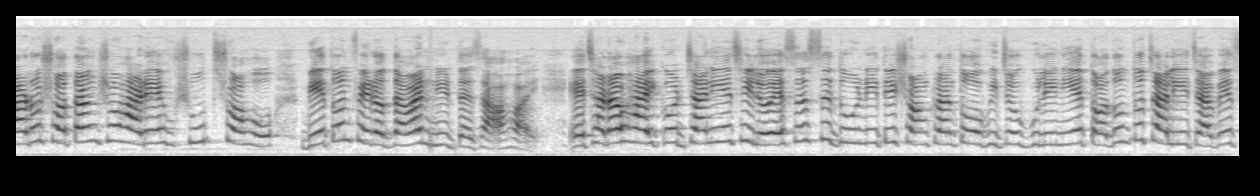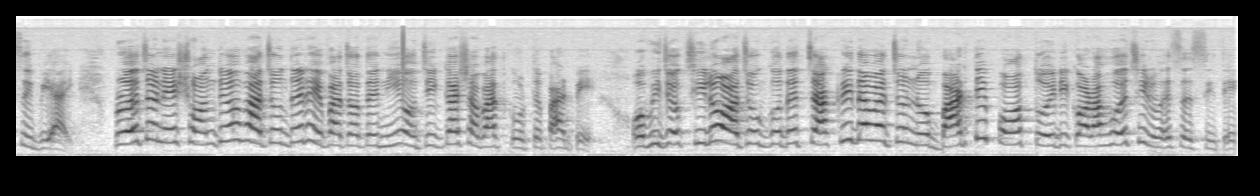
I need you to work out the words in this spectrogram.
বারো শতাংশ হারে সুদ সহ বেতন ফেরত দেওয়ার নির্দেশ দেওয়া হয়। এছাড়াও হাইকোর্ট জানিয়েছিল, এসএসসি দুর্নীতি সংক্রান্ত অভিযোগগুলি নিয়ে তদন্ত চালিয়ে যাবে সিবিআই। প্রয়োজনে সন্দেহভাজনদের হেফাজতে নিয়েও জিজ্ঞাসাবাদ করতে পারবে। অভিযোগ ছিল, অযোগ্যদের চাকরি দেওয়ার জন্য বাড়তি পদ তৈরি করা হয়েছিল এসএসসিতে।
